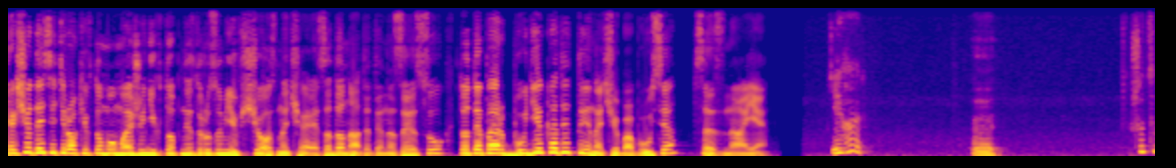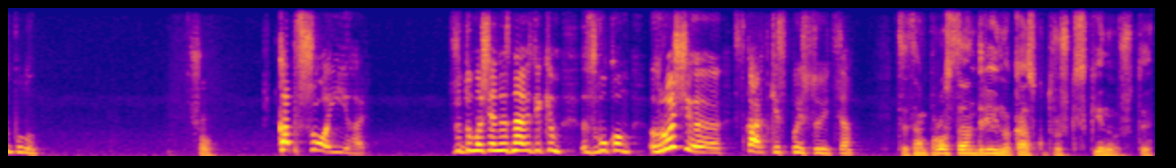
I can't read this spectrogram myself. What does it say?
Якщо 10 років тому майже ніхто б не зрозумів, що означає задонатити на ЗСУ, то тепер будь-яка дитина чи бабуся це знає. Ігор, М, що це було? Що? Капшо, Ігор! Що думаєш, я не знаю, з яким звуком гроші е, з картки списуються? Ти там просто Андрію на казку трошки скинув, що ти.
